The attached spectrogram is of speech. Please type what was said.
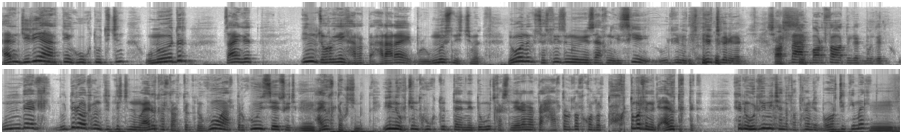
Харин жирийн ардын хүүхдүүд чинь өнөөдөр за ингээд энэ зургийг хараарай бүр өмнөөс нь ичмээр нөгөө нэг социализм үеийн сайхан эсгийн үлгийнүүд тэр чигээр ингээд шарлаад борлоод ингээд бүр ингээд үндэ л өдөр болгон тэд нар чинь нөгөө ариут талд ордог нөгөө хүн алдар хүн сэвс гэж аюултай өвчин бод. Энэ өвчнөд хүүхдүүдэд дөнгөж гарсан яриануудаа халдварлуулахгүй бол тогтмол ингээд ариутгадаг. Тэгэхээр үлгийний чанар тодорхой хэмжээнд буурч идэг юм аа л.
